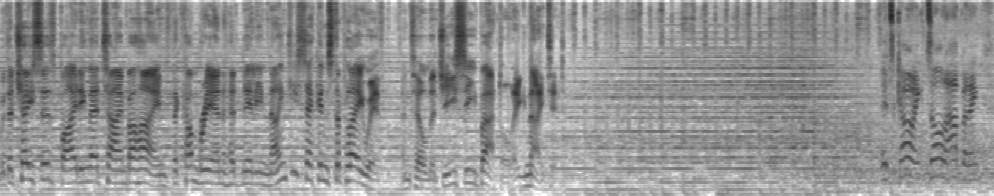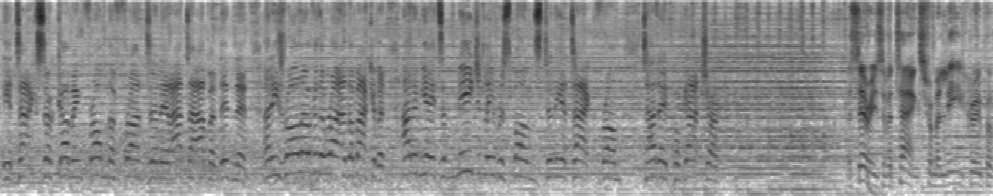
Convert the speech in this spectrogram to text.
With the chasers biding their time behind, the Cumbrian had nearly 90 seconds to play with until the GC battle ignited. It's going, it's all happening. The attacks are coming from the front, and it had to happen, didn't it? And he's rolled over the right at the back of it. Adam Yates immediately responds to the attack from Tadej Pogacar. A series of attacks from a lead group of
